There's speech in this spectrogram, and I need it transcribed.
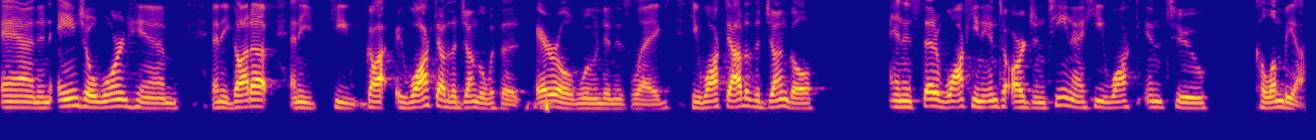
And an angel warned him and he got up and he, he got, he walked out of the jungle with an arrow wound in his leg. He walked out of the jungle and instead of walking into Argentina, he walked into Colombia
